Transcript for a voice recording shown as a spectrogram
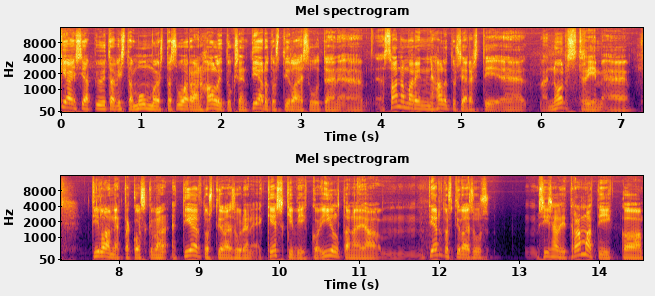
Nahkiaisia pyytävistä mummoista suoraan hallituksen tiedotustilaisuuteen. Äh, Sanna Marinin hallitus järjesti äh, Nord Stream äh, tilannetta koskevan tiedotustilaisuuden keskiviikkoiltana ja mm, tiedotustilaisuus sisälsi dramatiikkaa,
